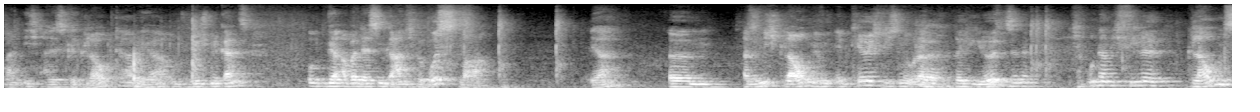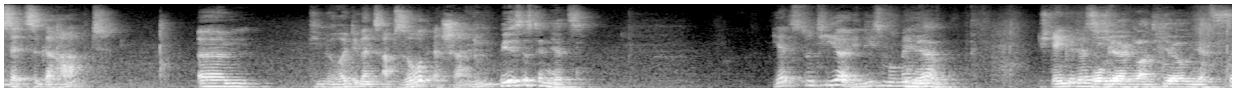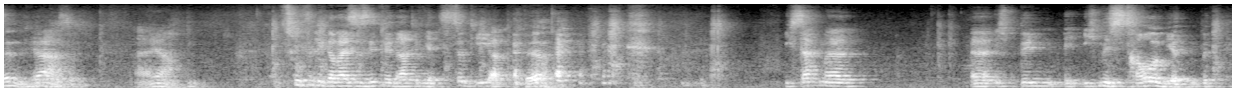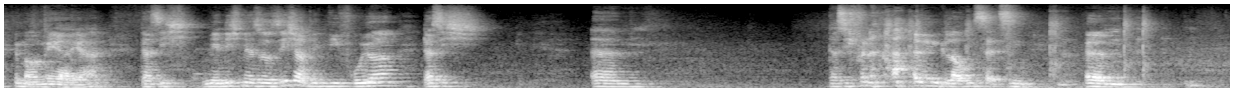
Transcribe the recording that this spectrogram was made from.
woran ich alles geglaubt habe, ja, und wo ich mir ganz, und mir aber dessen gar nicht bewusst war. Ja, ähm, also nicht Glauben im, im kirchlichen oder ja. religiösen Sinne. Ich habe unheimlich viele Glaubenssätze gehabt, ähm, die mir heute ganz absurd erscheinen. Wie ist es denn jetzt? Jetzt und hier, in diesem Moment. Ja. Ich denke, dass Wo wir ja gerade hier und jetzt sind. Ja. Also. Naja. Zufälligerweise sind wir gerade jetzt und hier. Ja. Ich sag mal, äh, ich bin, ich misstraue mir immer mehr, ja, dass ich mir nicht mehr so sicher bin wie früher, dass ich, ähm, dass ich von allen Glaubenssätzen ähm,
